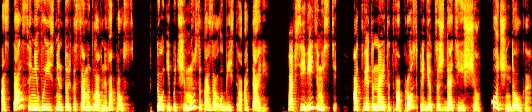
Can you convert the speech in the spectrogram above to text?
Остался невыяснен только самый главный вопрос – кто и почему заказал убийство Атари. По всей видимости, ответа на этот вопрос придется ждать еще очень долго.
